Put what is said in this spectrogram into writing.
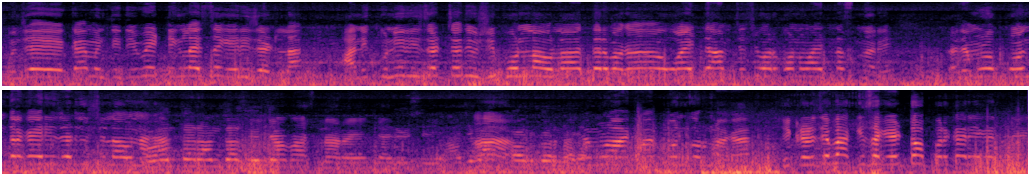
म्हणजे काय म्हणते ती वेटिंगला आहे सगळे रिझल्टला आणि कुणी रिझल्टच्या दिवशी फोन लावला तर बघा वाईट आमच्याशिवाय कोण वाईट नसणार आहे. त्याच्यामुळे फोन तर काही रिझल्ट दिवशी लावू नका. तर आमचा स्विच ऑफ असणार आहे त्या दिवशी. अजिबात फोन करू नका. त्यामुळे अजिबात फोन करू नका. इकडचे बाकी सगळे टॉपर कार्यकर्ते.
